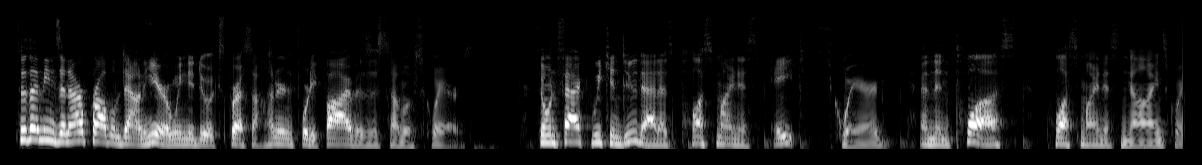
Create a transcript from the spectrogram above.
So that means in our problem down here, we need to express 145 as a sum of squares. So in fact, we can do that as plus minus 8 squared, and then plus plus minus 9 squared.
